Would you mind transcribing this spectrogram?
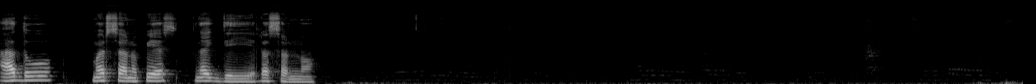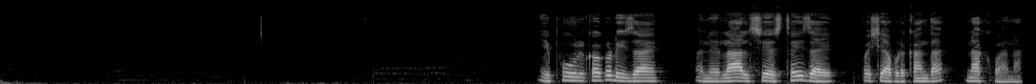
આદુ, મરચાંનો પેસ્ટ નાખી દઈએ લસણનો. એ ફૂલ કકડી જાય અને લાલ શેષ થઈ જાય, પછી આપણે કાંદા નાખવાના.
